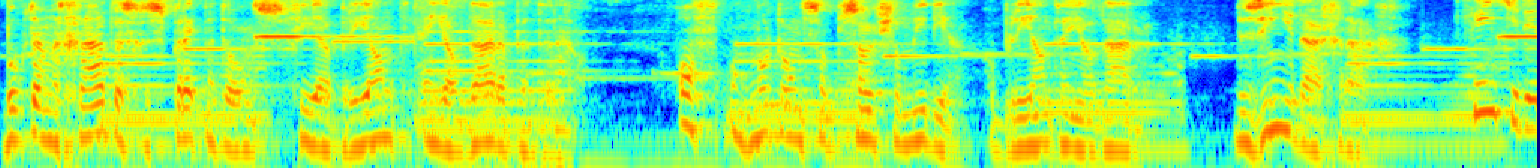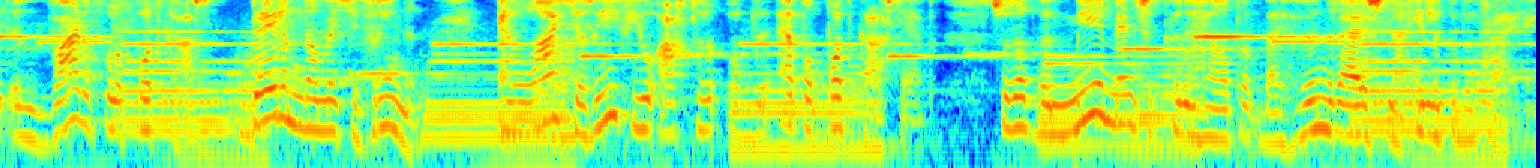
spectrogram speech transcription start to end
Boek dan een gratis gesprek met ons via briant en Jaldara.nl Of ontmoet ons op social media op Briant en Jaldara. We zien je daar graag. Vind je dit een waardevolle podcast? Deel hem dan met je vrienden. En laat je review achter op de Apple Podcast app. Zodat we meer mensen kunnen helpen bij hun reis naar innerlijke bevrijding.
